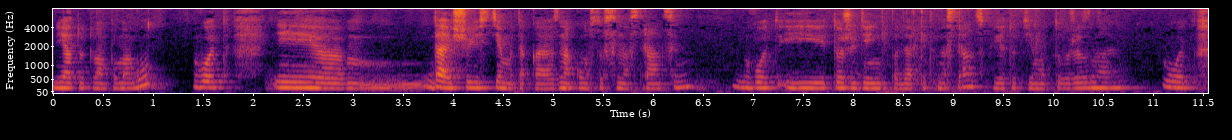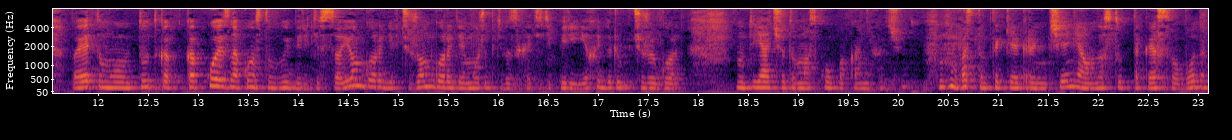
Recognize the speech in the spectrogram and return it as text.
я тут вам помогу, вот. И да, еще есть тема такая знакомство с иностранцами. Вот, и тоже деньги, подарки от иностранцев, я эту тему тоже знаю. Вот, поэтому тут как, какое знакомство вы выберете в своем городе, в чужом городе, может быть, вы захотите переехать в чужой город. Вот я что-то в Москву пока не хочу. У вас там такие ограничения, а у нас тут такая свобода.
